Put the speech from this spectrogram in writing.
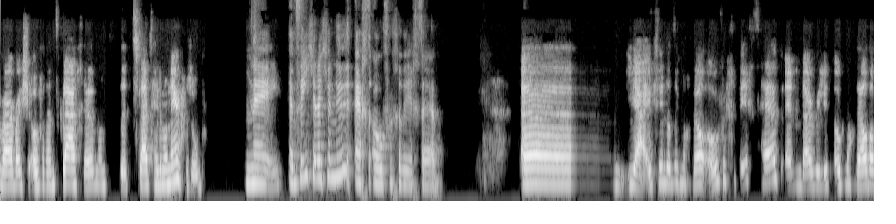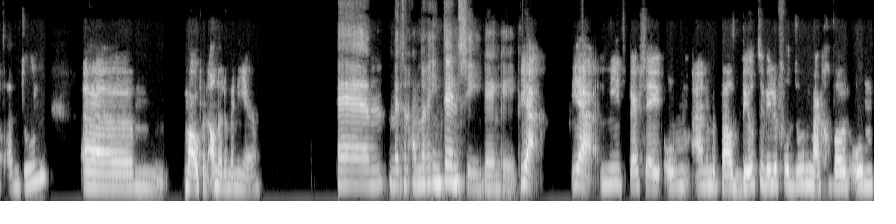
waar was je over aan het klagen? Want het slaat helemaal nergens op. Nee, en vind je dat je nu echt overgewicht hebt? Uh, ja, ik vind dat ik nog wel overgewicht heb en daar wil ik ook nog wel wat aan doen, um, maar op een andere manier. En met een andere intentie, denk ik. Ja, ja, niet per se om aan een bepaald beeld te willen voldoen, maar gewoon om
